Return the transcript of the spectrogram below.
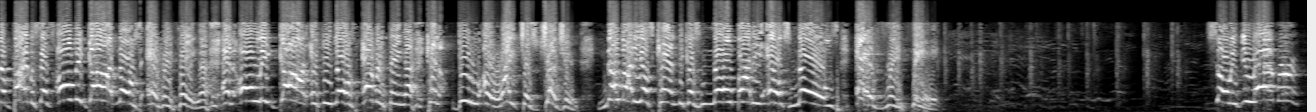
the Bible says only God knows everything everything. Uh, and only God, if He knows everything, uh, can do a righteous judging. Nobody else can because nobody else knows everything. So if you ever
